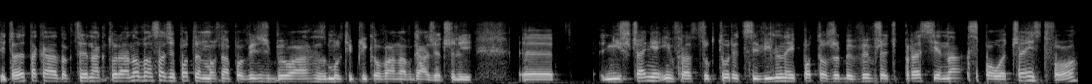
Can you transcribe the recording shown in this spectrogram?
I to jest taka doktryna, która no w zasadzie potem można powiedzieć była zmultiplikowana w gazie, czyli niszczenie infrastruktury cywilnej po to, żeby wywrzeć presję na społeczeństwo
